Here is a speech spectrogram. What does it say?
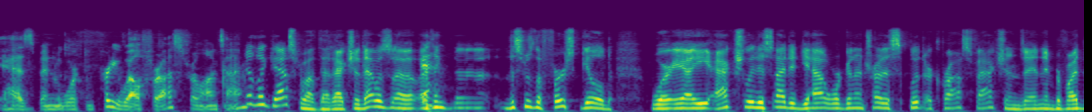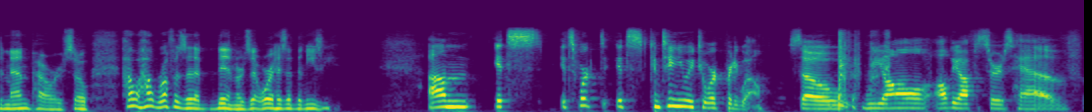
it has been working pretty well for us for a long time. I'd like to ask about that actually. That was, uh, I think, the, this was the first guild where AIE actually decided, yeah, we're going to try to split across factions and, and provide the manpower. So, how, how rough has that been, or is that, or has that been easy? Um, it's it's worked. It's continuing to work pretty well. So we all all the officers have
